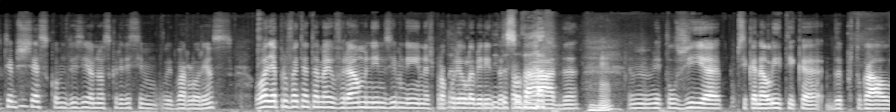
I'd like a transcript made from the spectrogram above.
Temos excesso, como dizia o nosso queridíssimo Eduardo Lourenço. Olha, aproveitem também o verão, meninos e meninas, procurem o labirinto da, da saudade, mitologia psicanalítica de Portugal,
